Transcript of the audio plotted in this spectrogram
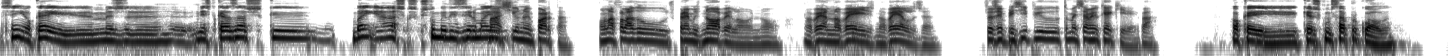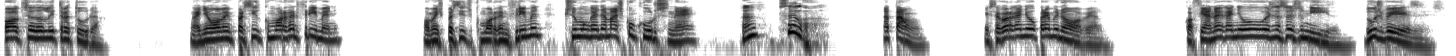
Sim, ok, mas eh, neste caso acho que. Bem, acho que se costuma dizer mais. Mas sim, não importa. Vamos lá falar dos prémios Nobel ou no, Nobel, Nobéis, Nobel. Já. As pessoas, em princípio, também sabem o que é que é. Vá. Ok, eh, queres começar por qual? Pode ser da literatura. Ganha um homem parecido com Morgan Freeman. Homens parecidos com Morgan Freeman costumam ganhar mais concursos, não é? Hã? Sei lá. Então, este agora ganhou o prémio Nobel. Kofi Annan ganhou as Nações Unidas. Duas vezes.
